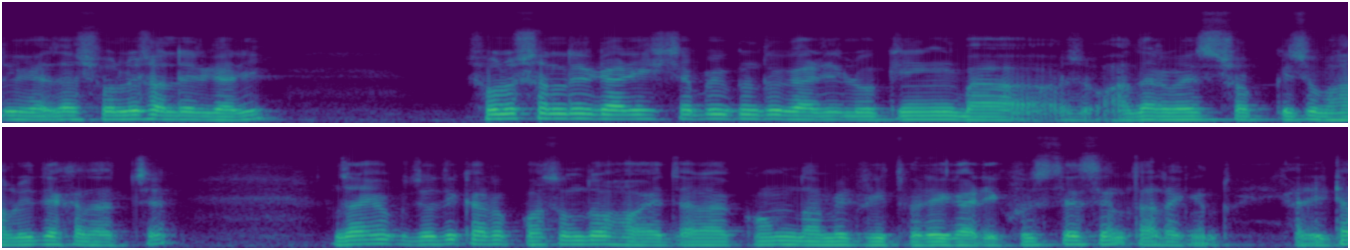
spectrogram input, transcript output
দুই হাজার ষোলো সালের গাড়ি। ষোলো সালের গাড়ি হিসাবেও কিন্তু গাড়ির লুকিং বা আদারওয়াইজ সব কিছু ভালোই দেখা যাচ্ছে। যাই হোক, যদি কারও পছন্দ হয়, যারা কম দামের ভিতরে গাড়ি খুঁজতেছেন, তারা কিন্তু এই গাড়িটা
